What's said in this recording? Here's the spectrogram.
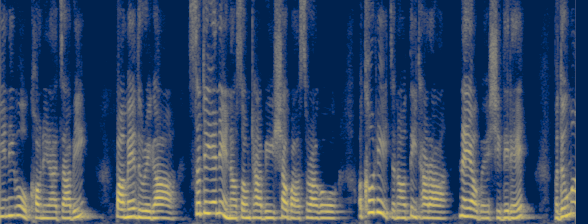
ရင်းနှီးဖို့ခေါ်နေတာကြပြီ။ပါမဲသူတွေက17ရက်နေ့နောက်ဆုံးထားပြီးရှောက်ပါဆိုတာကိုအခုထိကျွန်တော်သိထားတာနှစ်ယောက်ပဲရှိသေးတယ်။ဘယ်သူမှ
